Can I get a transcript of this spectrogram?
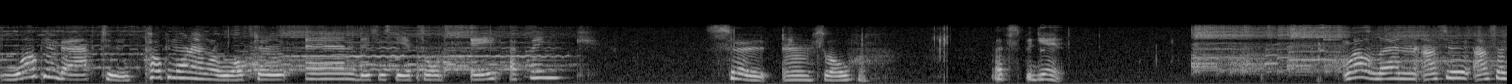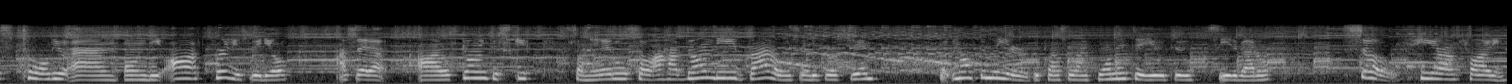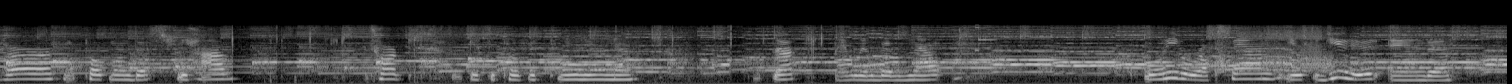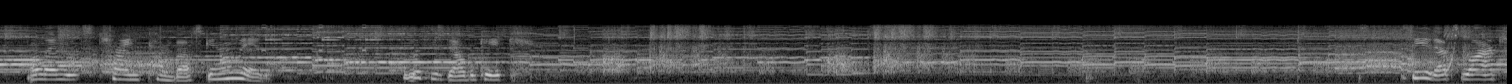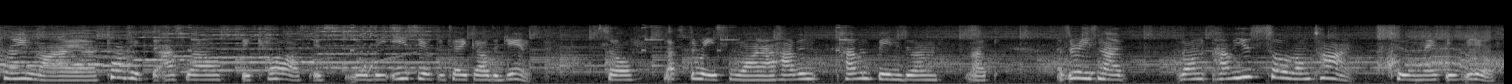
welcome back to Pokemon Emerald Walkthrough, and this is the episode 8, I think. So, um, so, let's begin. Well then, as, you, as I told you um, on the uh, previous video, I said I was going to skip some little, so I have done the battles in the first gym, but not the leader, because like, wanted you to see the battle. So, here I'm fighting her. What Pokemon does she have? It's hard to get the perfect view here now. Like that. Have a little better now. Little Roxanne used the Geodude, and, uh, well then, let's try and Combusken on there. So let's use Double Kick. See, that's why I train my uh, as well, because it will be easier to take out the gym. So that's the reason why I haven't haven't been doing like that's the reason I don't have used so long time to make these videos.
